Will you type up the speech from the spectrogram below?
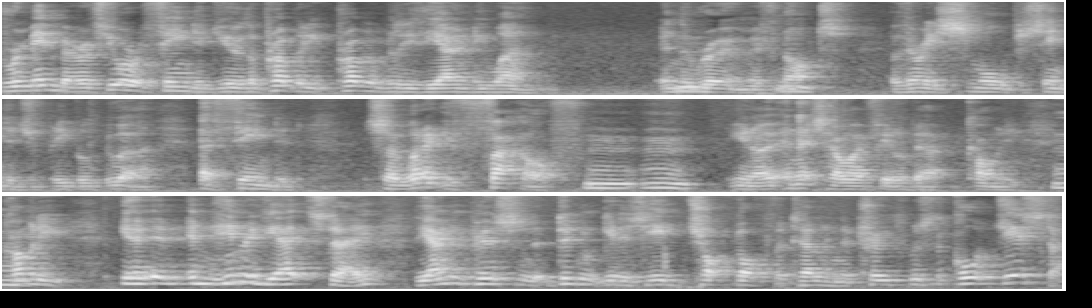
remember if you're offended, you're the probably probably the only one in the Mm. room, if not a very small percentage of people who are offended. So why don't you fuck off? mm-mm. you know, and that's how I feel about comedy. Mm. Comedy, in, in Henry VIII's day, the only person that didn't get his head chopped off for telling the truth was the court jester.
